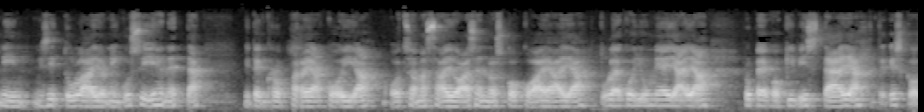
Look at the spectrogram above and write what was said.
niin, niin sitten tullaan jo niin kuin siihen, että miten kroppa reagoi ja oot samassa ajoasennossa koko ajan ja tuleeko jumia ja rupeeko kivistää ja tekisikö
